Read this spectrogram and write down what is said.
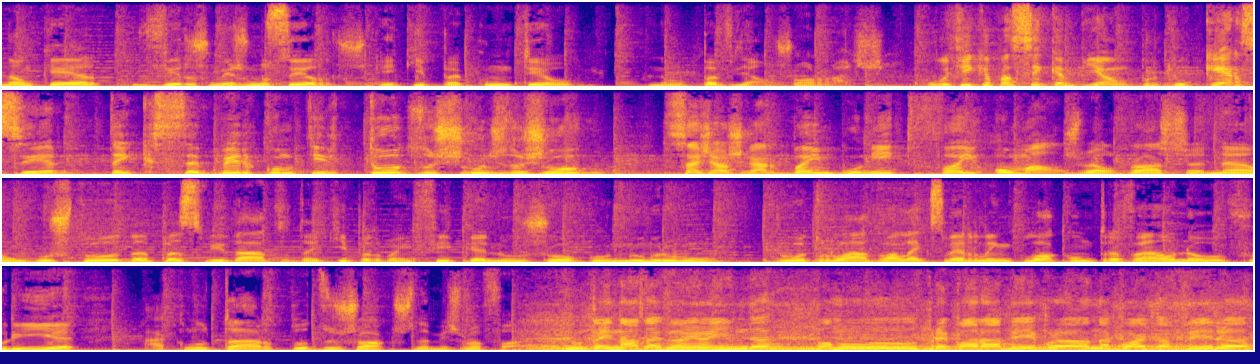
não quer ver os mesmos erros que a equipa cometeu no pavilhão João Rocha. O Benfica, para ser campeão, porque o quer ser, tem que saber competir todos os segundos do jogo, seja a jogar bem, bonito, feio ou mal. Joel Rocha não gostou da passividade da equipa do Benfica no jogo número 1. Do outro lado, Alex Merlin coloca um travão na euforia. Há que lutar todos os jogos da mesma forma. Não tem nada a ganho ainda. Vamos preparar bem para na quarta-feira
